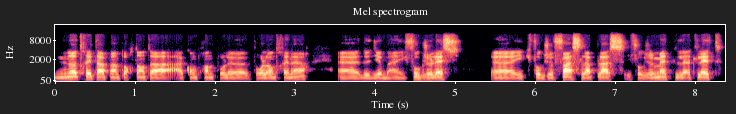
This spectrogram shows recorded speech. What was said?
une autre étape importante à, comprendre pour l'entraîneur, le, euh, de dire ben, il faut que je laisse, euh, il faut que je fasse la place, il faut que je mette l'athlète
